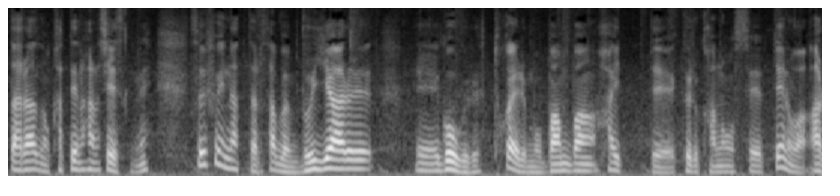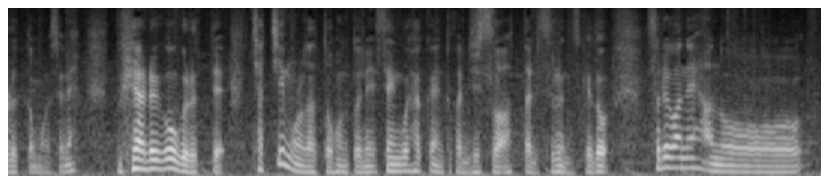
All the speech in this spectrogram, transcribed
たらの勝手な話ですけどね。そういう風になったら多分 VR、えー、ゴーグルとかよりもバンバン入ってくる可能性っていうのはあると思うんですよね。VR ゴーグルってチャッチいものだと本当に1500円とか実はあったりするんですけどそれはね、あのー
